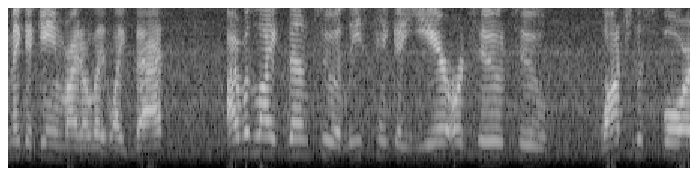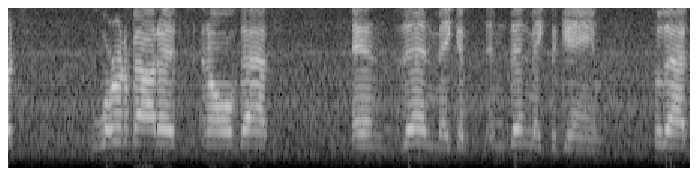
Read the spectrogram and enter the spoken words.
make a game right or late like that. I would like them to at least take a year or two to watch the sport, learn about it, and all of that, and then make it, and then make the game, so that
